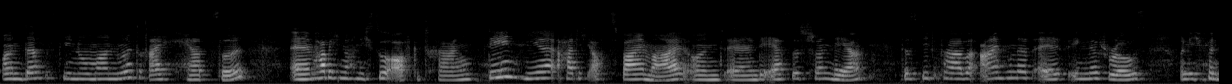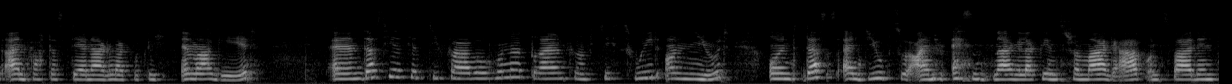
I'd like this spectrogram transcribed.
Und das ist die Nummer 03 Herzl. Ähm, Habe ich noch nicht so aufgetragen. Den hier hatte ich auch zweimal und äh, der erste ist schon leer. Das ist die Farbe 111 English Rose und ich finde einfach, dass der Nagellack wirklich immer geht. Ähm, das hier ist jetzt die Farbe 153 Sweet on Nude. Und das ist ein Dupe zu einem Essensnagellack, den es schon mal gab. Und zwar den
